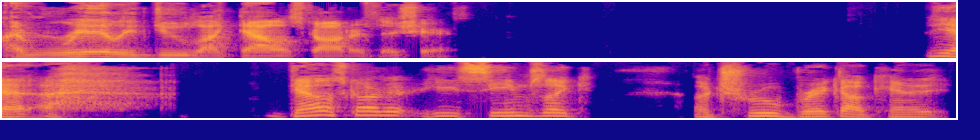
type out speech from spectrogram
I really do like Dallas Goedert this year. Yeah, Dallas Goedert. He seems like a true breakout candidate.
